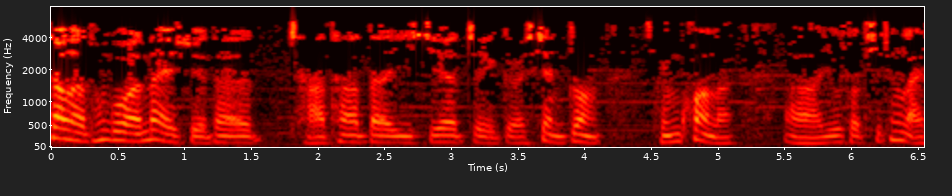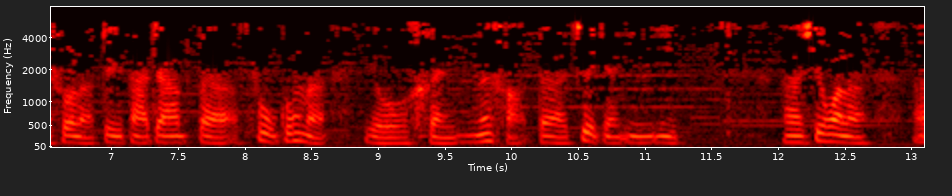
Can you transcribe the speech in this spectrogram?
上呢，通过奈雪的茶，它的一些这个现状情况呢，啊，有所提升来说呢，对大家的复工呢，有很好的借鉴意义。啊，希望呢，呃，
